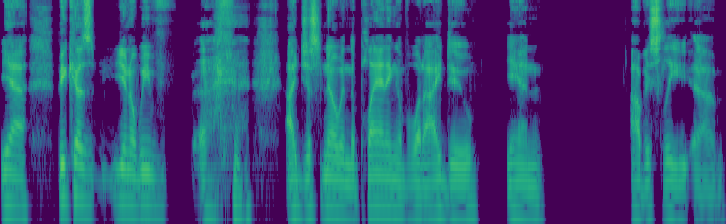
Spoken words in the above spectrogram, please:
Yeah, because you know we've. Uh, I just know in the planning of what I do, and obviously. Um,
